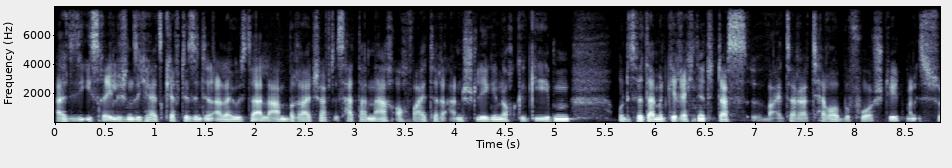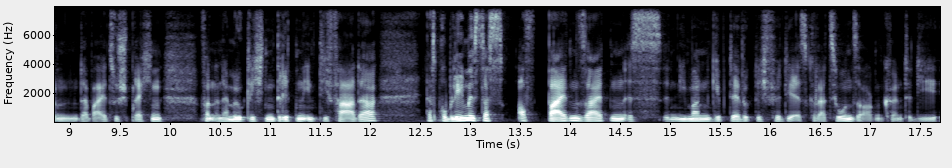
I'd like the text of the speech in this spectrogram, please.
Also die israelischen Sicherheitskräfte sind in allerhöchster Alarmbereitschaft. Es hat danach auch weitere Anschläge noch gegeben und es wird damit gerechnet, dass weiterer Terror bevorsteht. Man ist schon dabei zu sprechen von einer möglichen dritten Intifada. Das Problem ist, dass auf beiden Seiten es niemanden gibt, der wirklich für die Eskalation sorgen könnte. Die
